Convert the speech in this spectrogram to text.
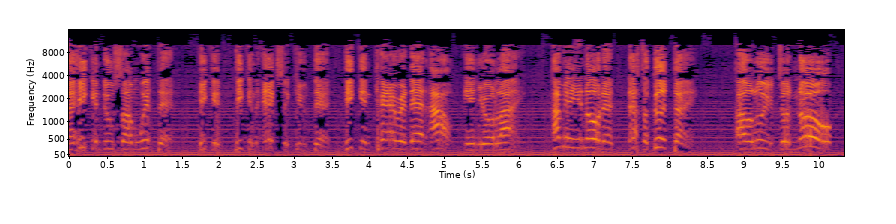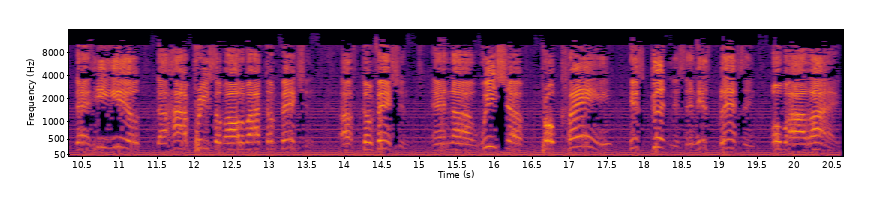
Now he can do something with that. He can he can execute that. He can carry that out in your life. How many of you know that that's a good thing? Hallelujah. To know that he is the high priest of all of our confession. Uh, confession. And uh, we shall proclaim his goodness and his blessing over our lives.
